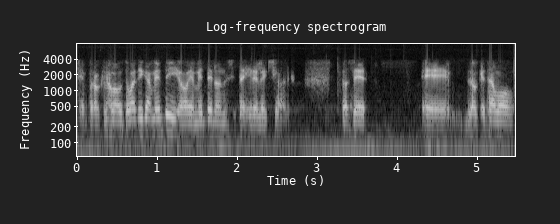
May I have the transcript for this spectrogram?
se proclama automáticamente y obviamente no necesitas ir a elecciones. Entonces, eh, lo que estamos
